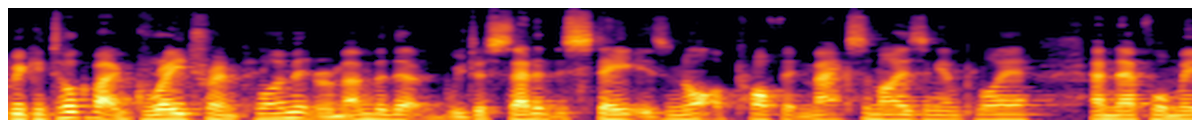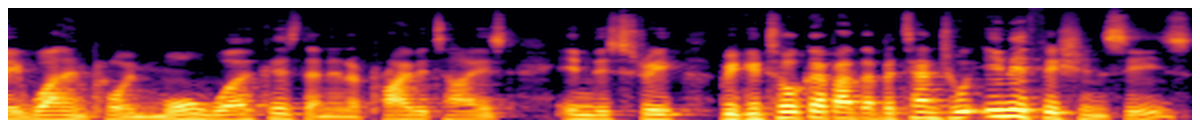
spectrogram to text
We can talk about greater employment. Remember that we just said it, the state is not a profit maximizing employer and therefore may well employ more workers than in a privatized industry. We can talk about the potential inefficiencies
